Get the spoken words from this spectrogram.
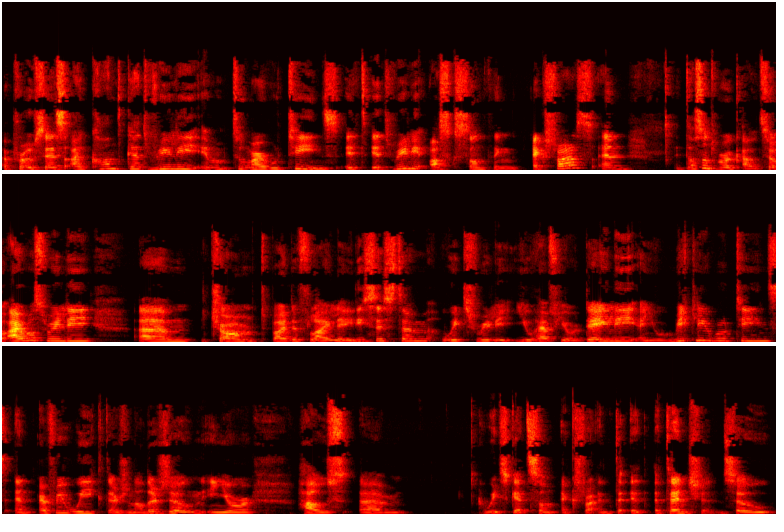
a process I can't get really into my routines. It it really asks something extras and it doesn't work out. So I was really um, charmed by the Fly Lady system, which really you have your daily and your weekly routines, and every week there's another zone in your house um, which gets some extra attention. So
